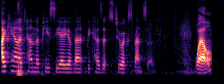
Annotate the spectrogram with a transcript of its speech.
I can't attend the PCA event because it's too expensive. Well,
